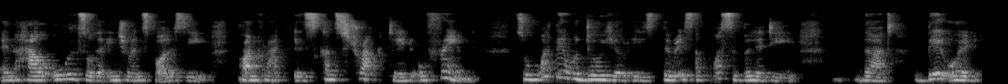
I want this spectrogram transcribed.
and how also the insurance policy contract is constructed or framed. So what they would do here is there is a possibility that they would,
